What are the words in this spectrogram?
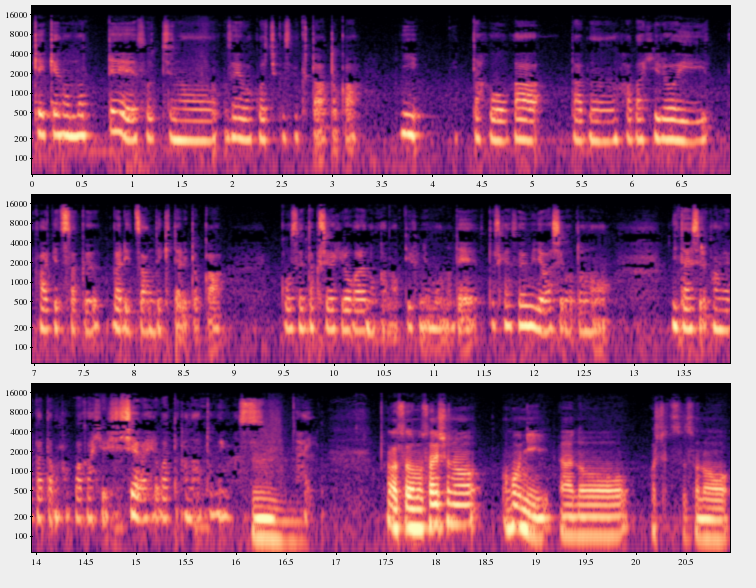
経験を持ってそっちの平和構築セクターとかに行った方が多分幅広い解決策が立案できたりとかこう選択肢が広がるのかなっていうふうに思うので確かにそういう意味では仕事のに対する考え方も幅が視野が広がったかなと思います、うん。はい、なんかその最初の方にあのおっしゃってたその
